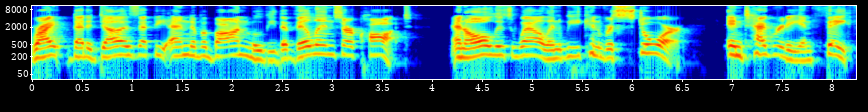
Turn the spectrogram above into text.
right? That it does at the end of a Bond movie. The villains are caught and all is well, and we can restore integrity and faith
